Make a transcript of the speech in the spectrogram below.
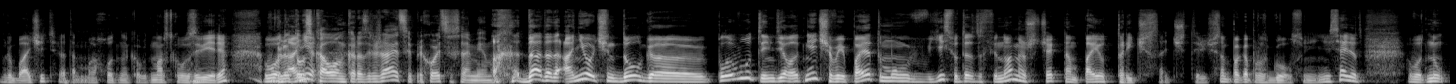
рыбачить, а там охотно какого-то морского зверя. Вот, Bluetooth они... колонка разряжается и приходится самим. Да, да, да. Они очень долго плывут, им делать нечего, и поэтому есть вот этот феномен, что человек там поет 3 часа, 4 часа, пока просто голос у него не сядет. Вот, ну,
